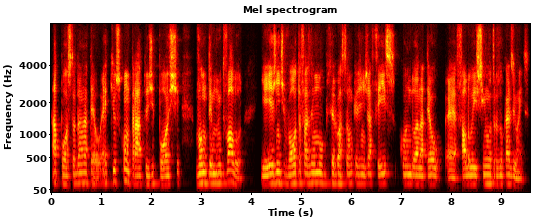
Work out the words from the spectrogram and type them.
a aposta da Anatel é que os contratos de poste vão ter muito valor. E aí a gente volta a fazer uma observação que a gente já fez quando a Anatel é, falou isso em outras ocasiões.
